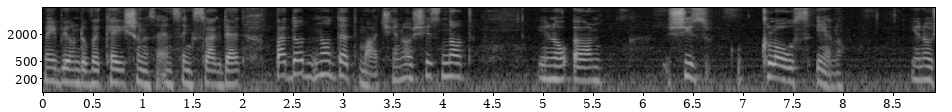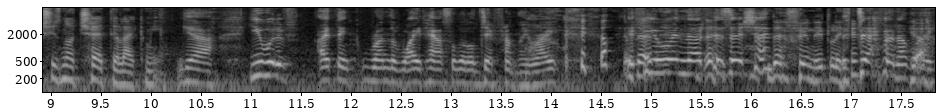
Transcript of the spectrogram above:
maybe on the vacations and things like that, but not, not that much. You know, she's not, you know, um, she's close in. You know, she's not chatty like me. Yeah, you would have, I think, run the White House a little differently, right? if you were in that position, Definitely. definitely,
